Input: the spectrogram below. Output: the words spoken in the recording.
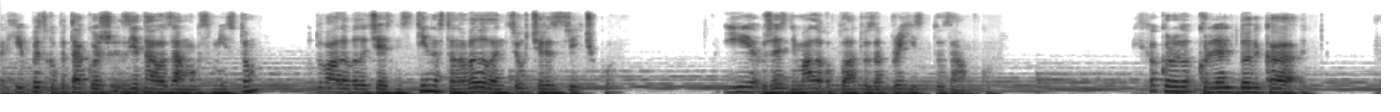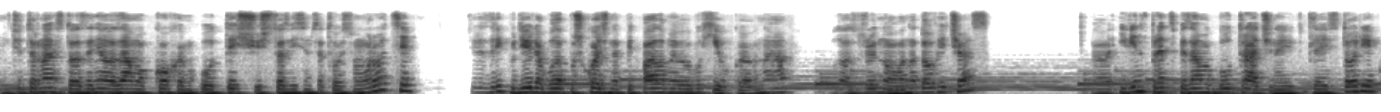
архієпископи також з'єднали замок з містом, будували величезні стіни, встановили ланцюг через річку і вже знімали оплату за проїзд до замку. Війська короля, короля Людовіка 14-го зайняли замок Кохем у 1688 році. Через рік будівля була пошкоджена підпалами і вибухівкою. Вона була зруйнована довгий час. Е, І він, в принципі, замок був втрачений для історії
